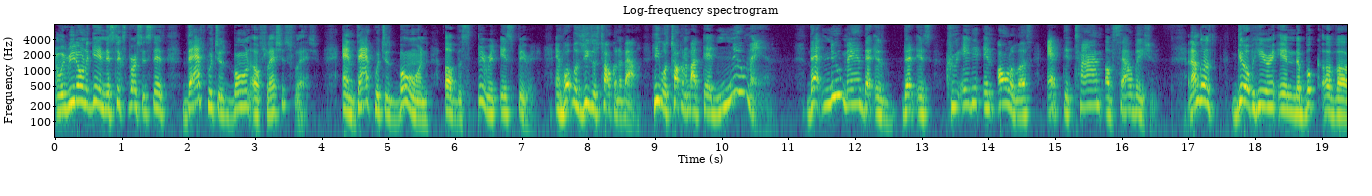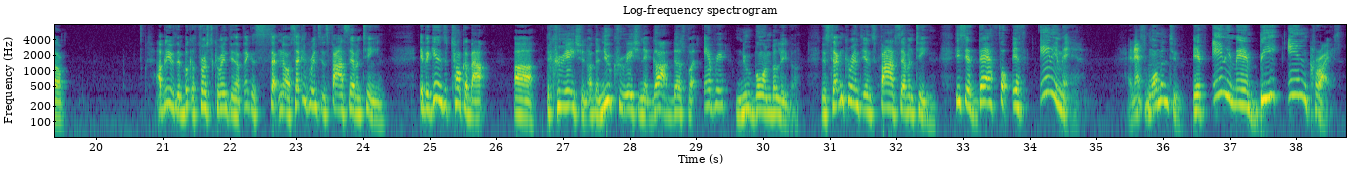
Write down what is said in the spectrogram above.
And we read on again, this sixth verse, it says, That which is born of flesh is flesh, and that which is born of the Spirit is spirit. And what was Jesus talking about? He was talking about that new man that new man that is that is created in all of us at the time of salvation. And I'm going to get over here in the book of uh, I believe it's in the book of First Corinthians. I think it's no Second Corinthians five seventeen. It begins to talk about uh, the creation of the new creation that God does for every newborn believer. The Second Corinthians five seventeen. He says, "Therefore, if any man, and that's woman too, if any man be in Christ."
